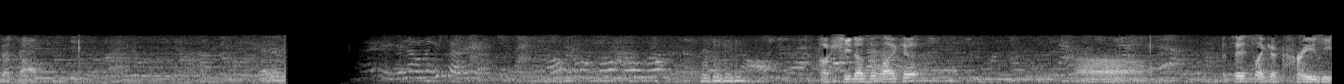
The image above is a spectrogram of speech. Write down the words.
That's all. oh, she doesn't like it? Oh. It tastes like a crazy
